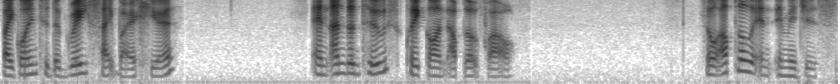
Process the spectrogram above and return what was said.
by going to the gray sidebar here. And under Tools, click on Upload File. So upload an images.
